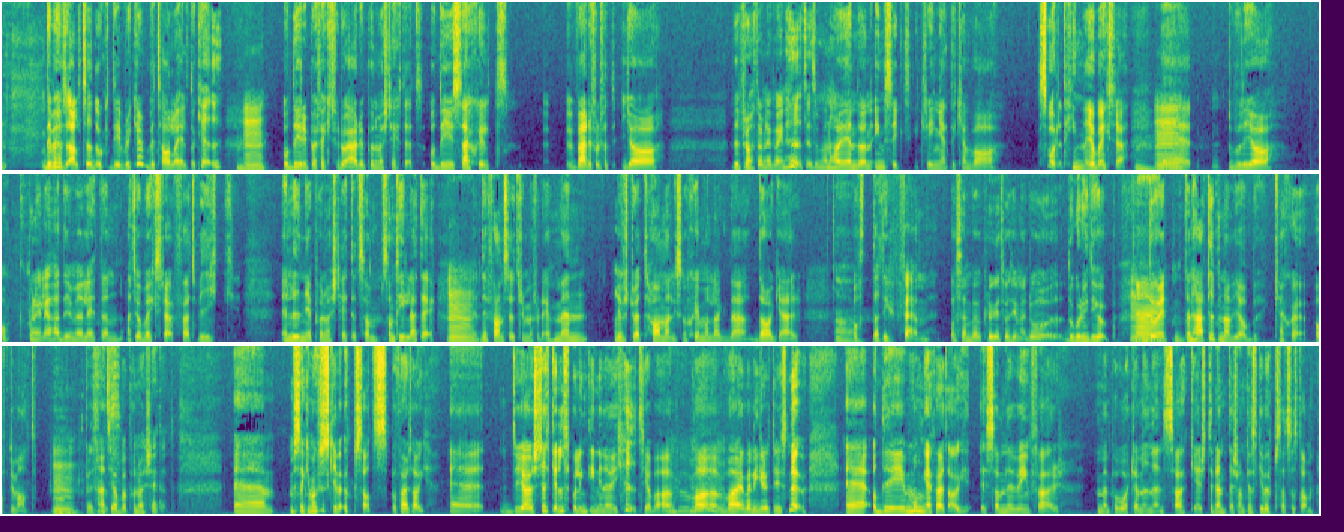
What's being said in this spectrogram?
det behövs alltid och det brukar betala helt okej. Mm. Och det är ju perfekt för då är du på universitetet. Och det är ju särskilt värdefullt för att jag... Vi pratade om det på vägen hit. Alltså man har ju ändå en insikt kring att det kan vara svårt att hinna jobba extra. Mm. Mm. Eh, både jag och Cornelia hade ju möjligheten att jobba extra för att vi gick en linje på universitetet som, som tillät det. Mm. Det fanns utrymme för det. Men jag förstår att har man liksom schemalagda dagar Ja. 8 till 5 och sen behöver plugga två timmar då, då går det inte ihop. Nej. Då är den här typen av jobb kanske optimalt. Mm. Precis. Att jobba på universitetet. Eh, men sen kan man också skriva uppsats på företag. Eh, jag kikade lite på LinkedIn innan jag gick hit. Jag bara, vad, vad, vad ligger ute just nu? Eh, och det är många företag som nu inför men på vårterminen söker studenter som kan skriva uppsats hos dem.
